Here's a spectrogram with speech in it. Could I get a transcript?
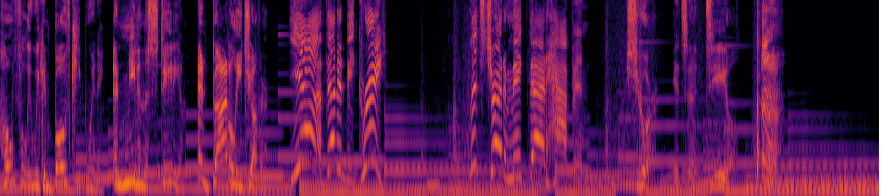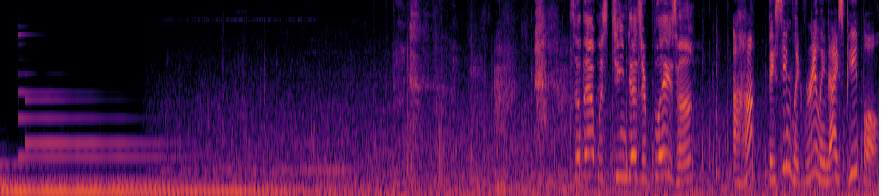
Hopefully we can both keep winning and meet in the stadium and battle each other. Yeah, that'd be great. Let's try to make that happen. Sure, it's a deal. that was Team Desert Blaze, huh? Uh huh. They seemed like really nice people.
